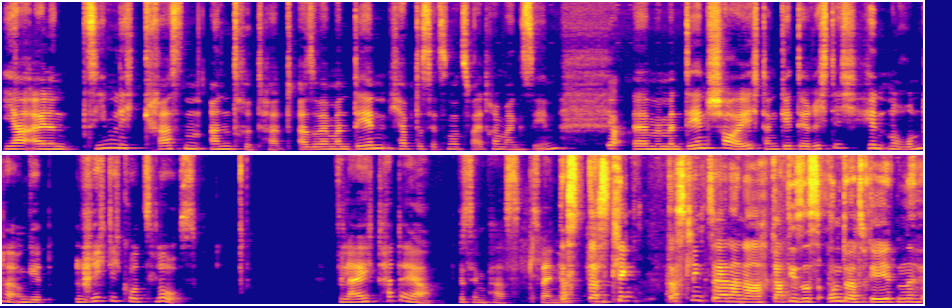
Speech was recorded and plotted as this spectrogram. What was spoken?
ja einen ziemlich krassen Antritt hat. Also wenn man den, ich habe das jetzt nur zwei, dreimal gesehen, ja. äh, wenn man den scheucht, dann geht der richtig hinten runter und geht richtig kurz los. Vielleicht hat er ja bisschen Pass, Svenja. Das, das, klingt, das klingt sehr danach. Gerade dieses Untertreten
